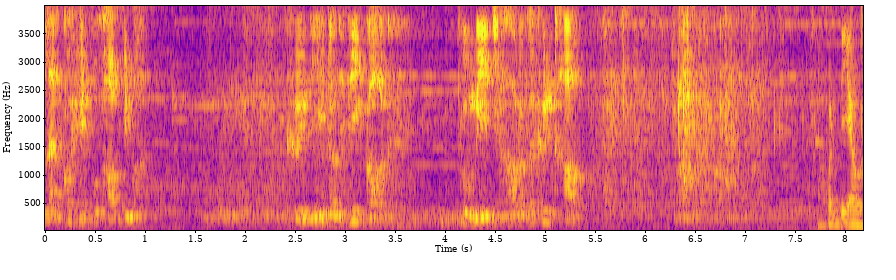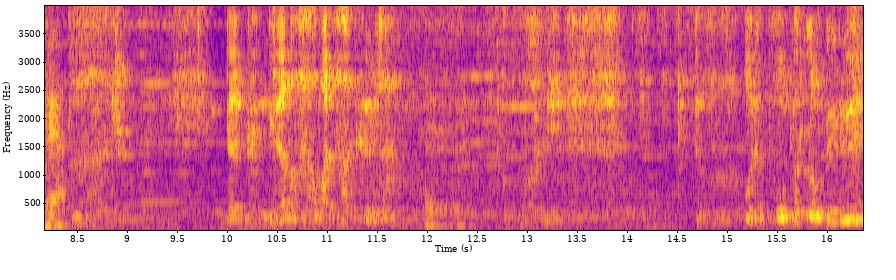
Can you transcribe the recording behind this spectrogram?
แล้วก็เห็นภูเขาหิมะคืนนี้นอนที่นี่ก่อนนะพรุ่งนี้เช้าเราก็ขึ้นเขา คนเดียวด้วยอะเดินขึ้นเหนือมาห้าวันห้าคืนแล้วอุณหภูมิลดลงเรื่อย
